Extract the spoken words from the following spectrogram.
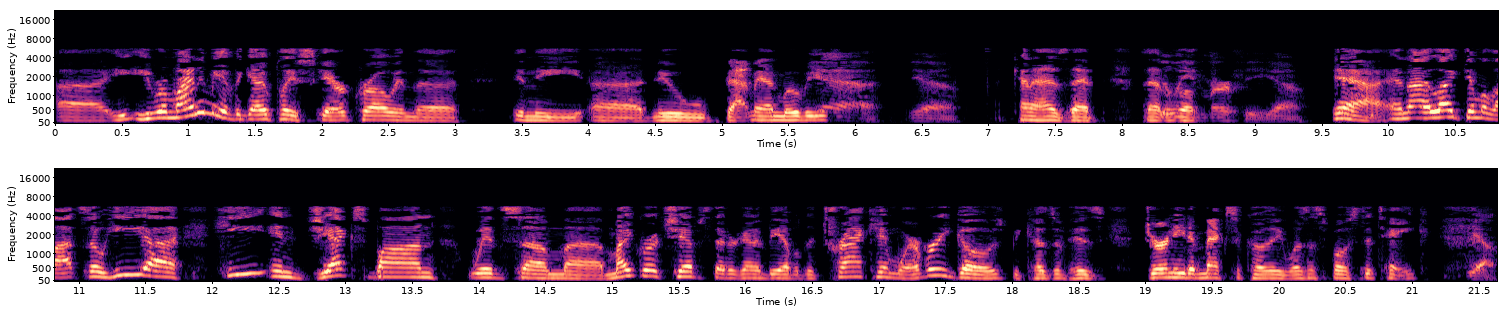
uh, he, he reminded me of the guy who plays Scarecrow in the, in the, uh, new Batman movie. Yeah, yeah. Kind of has that, that look. Murphy, yeah. Yeah, and I liked him a lot. So he uh he injects Bond with some uh microchips that are going to be able to track him wherever he goes because of his journey to Mexico that he wasn't supposed to take. Yeah.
